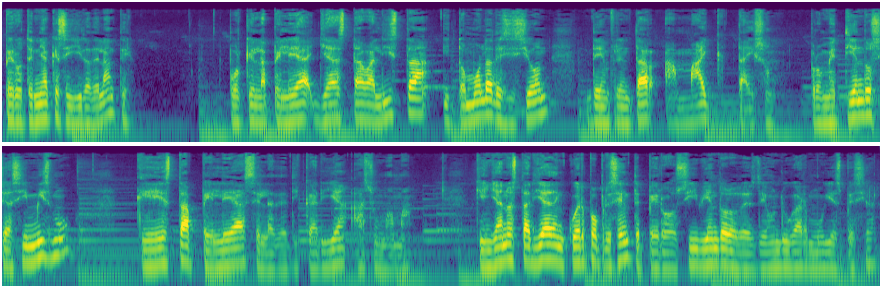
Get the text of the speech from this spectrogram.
pero tenía que seguir adelante, porque la pelea ya estaba lista y tomó la decisión de enfrentar a Mike Tyson, prometiéndose a sí mismo que esta pelea se la dedicaría a su mamá, quien ya no estaría en cuerpo presente, pero sí viéndolo desde un lugar muy especial.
